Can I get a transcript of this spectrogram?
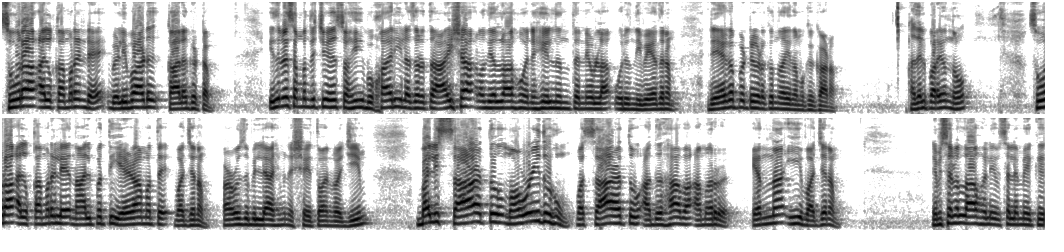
സൂറ അൽ ഖമറിന്റെ വെളിപാട് കാലഘട്ടം. ഇതിനെ സംബന്ധിച്ച് സഹി ബുഖാരി ലസറത്ത് ആയിഷ റളിയല്ലാഹു അനഹയിൽ നിന്ന് തന്നെയുള്ള ഒരു നിവേദനം രേഖപ്പെട്ട് കിടക്കുന്നതായി നമുക്ക് കാണാം. അതിൽ പറയുന്നു സൂറ അൽ ഖമറിലെ നാൽപ്പത്തി ഏഴാമത്തെ വചനം അഴുസുബില്ലാഹിമിൻ ഷെയ്ത്താൻ റജീം ബലി സാഴത്തു മൗഴിദുഹും വസാഴത്തു അദ്ഹ വ അമർ എന്ന ഈ വചനം നബി സല്ലല്ലാഹു അലൈഹി വസ്ലമേക്ക്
